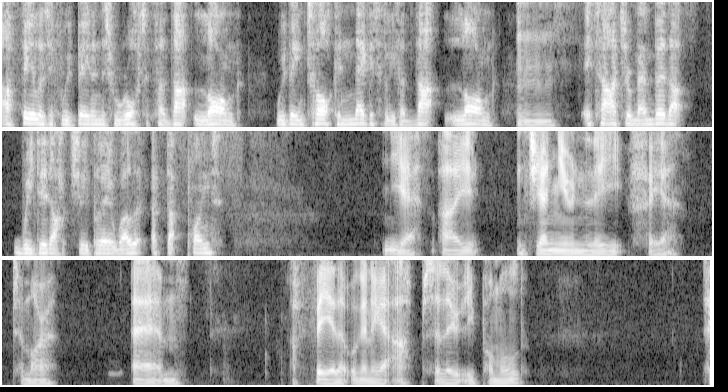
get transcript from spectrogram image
I feel as if we've been in this rut for that long. We've been talking negatively for that long. Mm. It's hard to remember that we did actually play well at, at that point. Yeah, I genuinely fear tomorrow. Um, I fear that we're going to get absolutely pummeled.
